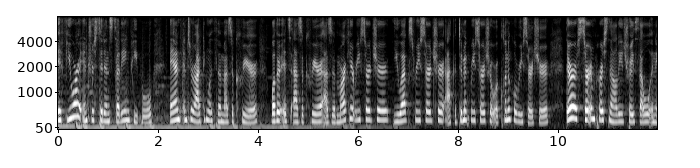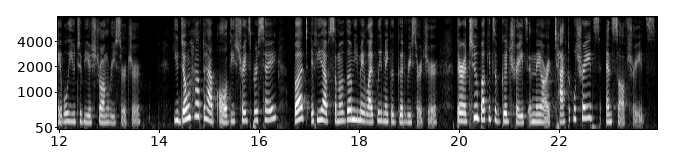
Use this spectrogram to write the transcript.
If you are interested in studying people and interacting with them as a career, whether it's as a career as a market researcher, UX researcher, academic researcher, or clinical researcher, there are certain personality traits that will enable you to be a strong researcher. You don't have to have all these traits per se, but if you have some of them, you may likely make a good researcher. There are two buckets of good traits, and they are tactical traits and soft traits.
